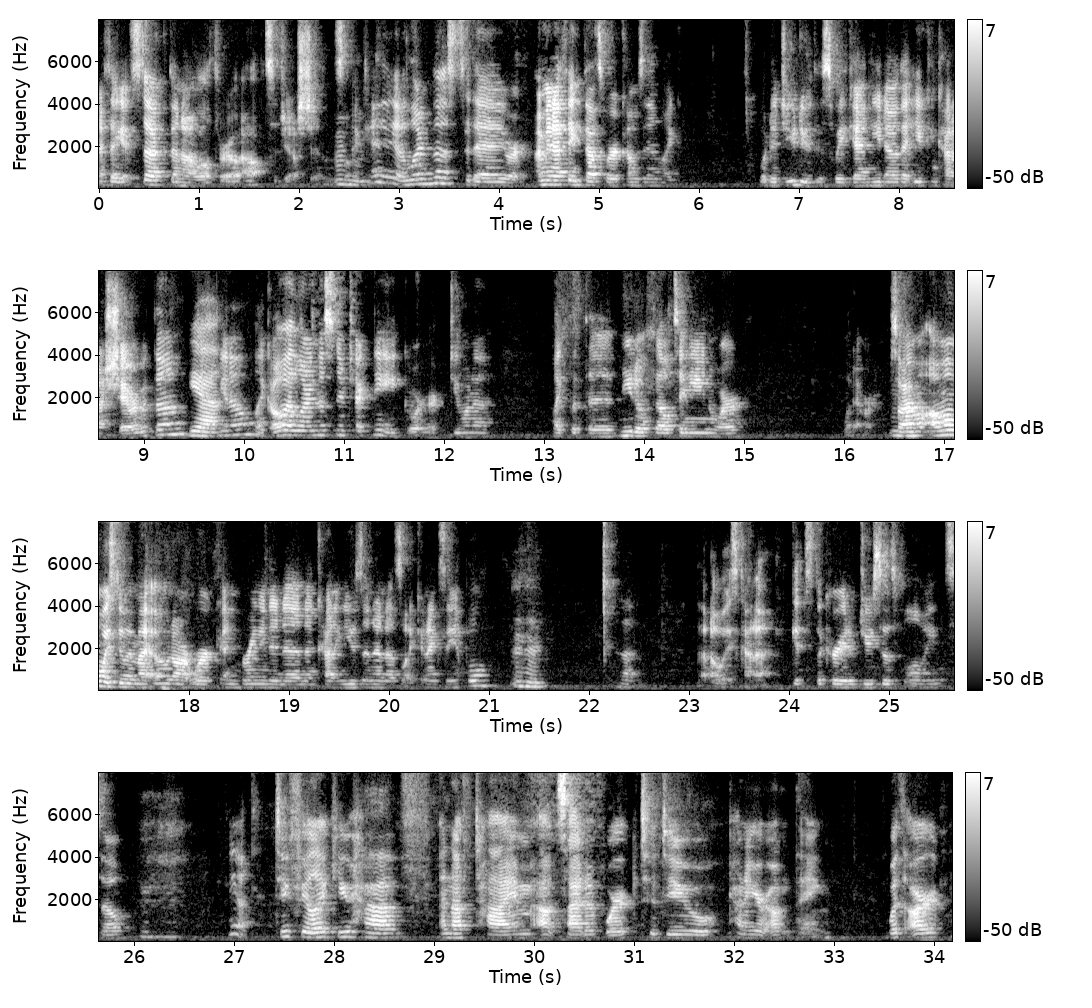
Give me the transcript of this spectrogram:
If they get stuck, then I will throw out suggestions like, Mhm. "Hey, I learned this today," or I mean, I think that's where it comes in. Like, what did you do this weekend? You know, that you can kind of share with them. Yeah. You know, like, oh, I learned this new technique, or do you want to, like, with the needle felting or whatever. So I'm I'm always doing my own artwork and bringing it in and kind of using it as like an example. hmm That always kind of gets the creative juices flowing. So Mhm. Yeah. Do you feel like you have enough time outside of work to do kind of your own thing with art?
